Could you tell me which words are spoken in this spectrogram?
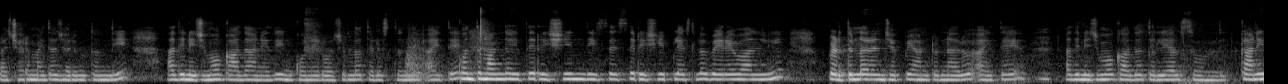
ప్రచారం అయితే జరుగుతుంది. అది నిజమో కాదా అనేది ఇంకొన్ని రోజుల్లో తెలుస్తుంది. అయితే కొంతమంది అయితే రిషిని తీసేసి రిషి ప్లేస్లో వేరే వాళ్ళని పెడుతున్నారని చెప్పి అంటున్నారు. అయితే అది నిజమో కాదో తెలియాల్సి ఉంది. కానీ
